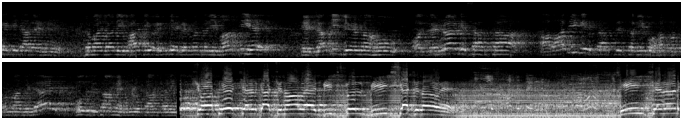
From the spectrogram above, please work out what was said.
कह के जा रहे हैं। समाजवादी पार्टी और इंडिया गठबंधन ये मानती है कि जाति जनगणना हो और जनगणना के साथ साथ, आबादी के हिसाब से सभी को हक और सम्मान मिल जाए, उस दिशा में हम लोग काम करेंगे। चौथे चरण का चुनाव है बिल्कुल बीच का चुनाव है। तीन चरण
